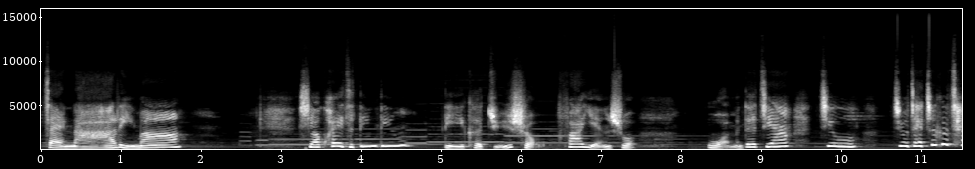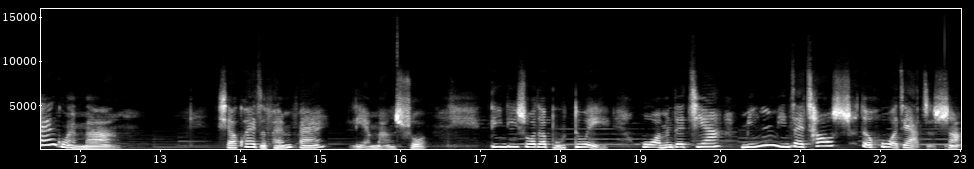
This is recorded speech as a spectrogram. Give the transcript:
在哪里吗？”小筷子丁丁立刻举手发言说。我们的家就就在这个餐馆嘛！小筷子凡凡连忙说：“丁丁说的不对，我们的家明明在超市的货架子上，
